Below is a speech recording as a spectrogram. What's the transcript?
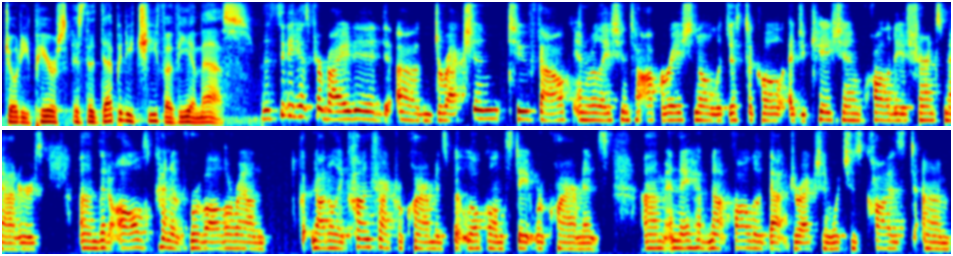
Jody Pierce is the deputy chief of EMS. The city has provided uh, direction to Falck in relation to operational, logistical, education, quality assurance matters um, that all kind of revolve around not only contract requirements but local and state requirements um, and they have not followed that direction which has caused um,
